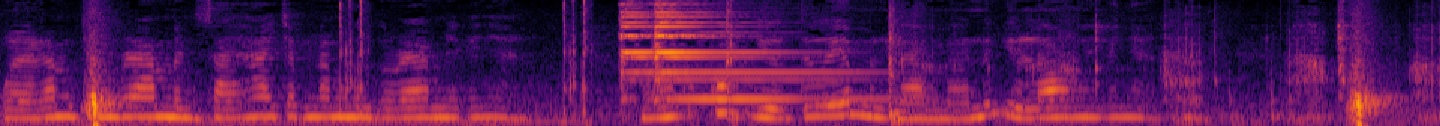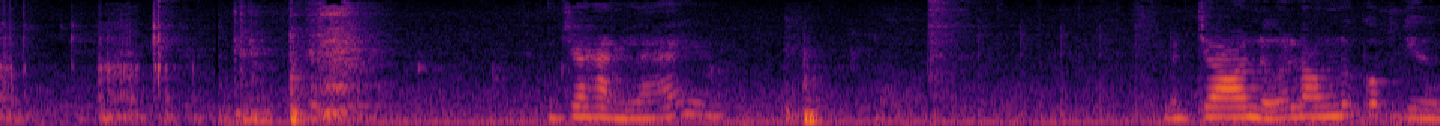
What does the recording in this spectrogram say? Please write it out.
Bột là 500g, mình xài 250g nha cả nhà. Nó cốt dừa tươi mình làm nước dừa lon nha cả nhà. Mình cho hành lá vô. Mình cho nửa lon nước cốt dừa.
